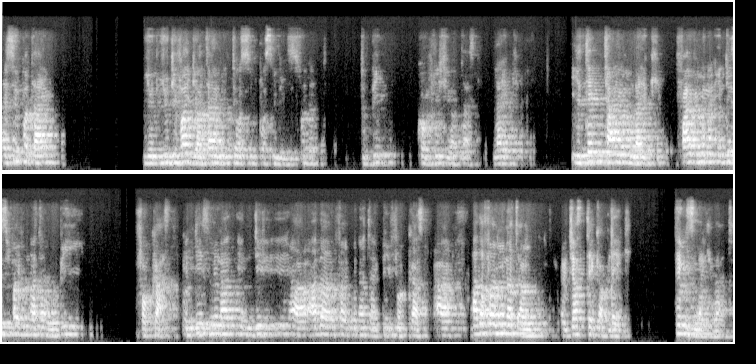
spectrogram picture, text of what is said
a simple time, you, you divide your time into simple series so that to be complete your task. Like you take time like five minutes, in this five minutes I will be forecast. In this minute, in uh, other five minutes I will be forecast. Uh, other five minutes I will just take a break. Things like that.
